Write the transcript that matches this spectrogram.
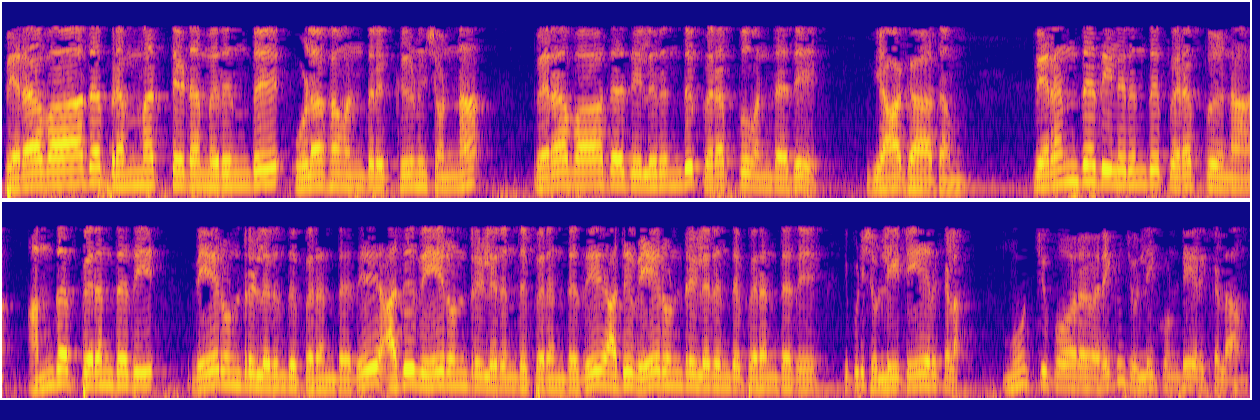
பிறவாத பிரம்மத்திடமிருந்து உலகம் வந்திருக்குன்னு சொன்னா பிறவாததிலிருந்து பிறப்பு வந்தது. வியாகாதம். பிறந்ததிலிருந்து பிறப்புனா அந்த பிறந்தது வேறொன்றிலிருந்து பிறந்தது அது வேறொன்றிலிருந்து பிறந்தது அது வேறொன்றிலிருந்து பிறந்தது. இப்படி சொல்லிட்டே இருக்கலாம். மூச்சு போற வரைக்கும் சொல்லிக்கொண்டே இருக்கலாம்.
